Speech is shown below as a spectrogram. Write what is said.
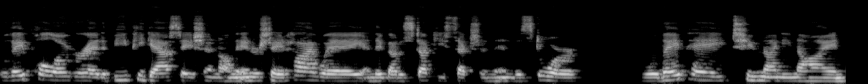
will they pull over at a BP gas station on the interstate highway and they've got a Stuckey section in the store? Will they pay two ninety nine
